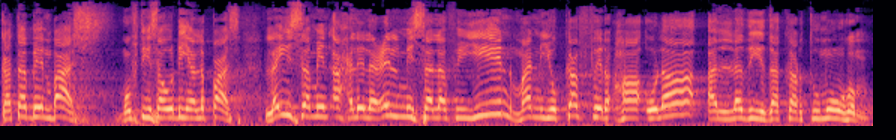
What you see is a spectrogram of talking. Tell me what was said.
Kata bin Bas, mufti Saudi yang lepas, "Laisa min ahli ilmi salafiyyin man yukaffir haula alladhi dzakartumuhum."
